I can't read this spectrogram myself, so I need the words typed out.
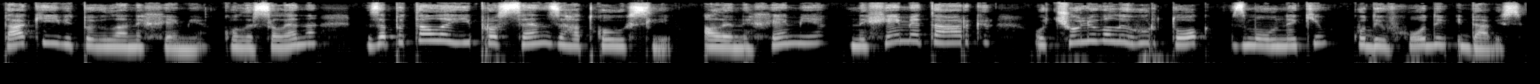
Так їй відповіла Нехемія, коли Селена запитала її про сенс загадкових слів. Але Нехемія, Нехемія та Аркер очолювали гурток змовників, куди входив і Давіс.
